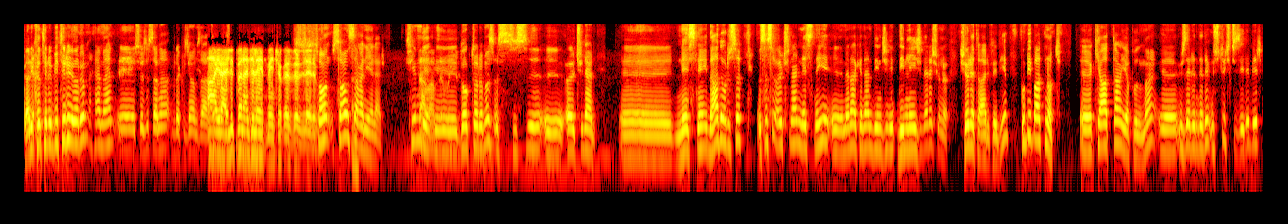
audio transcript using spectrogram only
Karikatürü bitiriyorum. Hemen e, sözü sana bırakacağım zaten. Hayır hayır lütfen acele etmeyin çok özür dilerim. Son son saniyeler. Şimdi e, doktorumuz ısısı e, ölçülen e, nesneyi, daha doğrusu ısısı ölçülen nesneyi e, merak eden dinci, dinleyicilere şunu şöyle tarif edeyim. Bu bir banknot. E, kağıttan yapılma. E, üzerinde de üstü çizili bir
